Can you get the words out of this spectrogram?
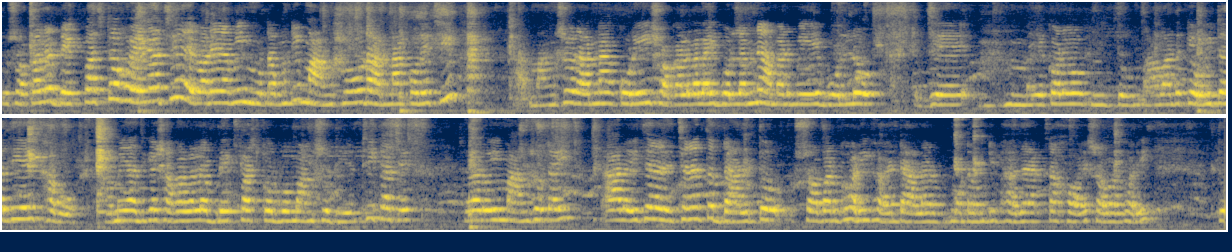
তো সকালে ব্রেকফাস্টটা হয়ে গেছে, এবারে আমি মোটামুটি মাংসও রান্না করেছি। মাংস রান্না করেই সকালবেলায় বললাম না, আমার মেয়ে বলল যে এ করো আমাদেরকে ওইটা দিয়েই খাব। আমি আজকে সকালবেলা ব্রেকফাস্ট করব মাংস দিয়ে। ঠিক আছে এবার ওই মাংসটাই। আর ওইটা এছাড়া তো ডাল তো সবার ঘরেই হয়, ডাল আর মোটামুটি ভাজা একটা হয় সবার ঘরেই। তো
